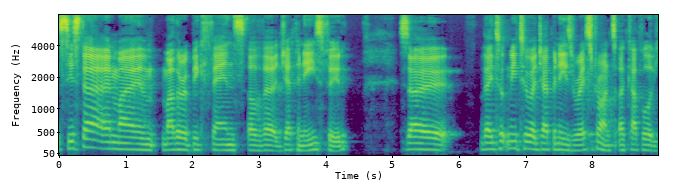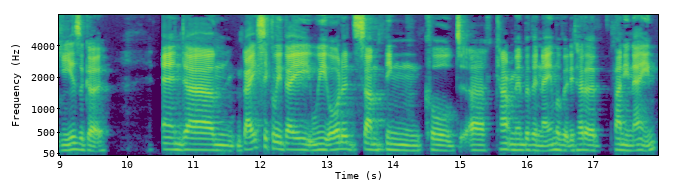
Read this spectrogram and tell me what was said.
sister and my mother are big fans of uh, Japanese food, so they took me to a Japanese restaurant a couple of years ago and um, basically they we ordered something called uh, can't remember the name of it. It had a funny name,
